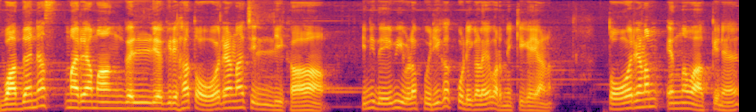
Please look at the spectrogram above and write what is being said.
വദനസ്മരമാംഗല്യഗൃഹ തോരണ ചില്ലിക ഇനി ദേവി ഇവിടെ പുരികക്കൊടികളെ വർണിക്കുകയാണ്. തോരണം എന്ന വാക്കിന്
